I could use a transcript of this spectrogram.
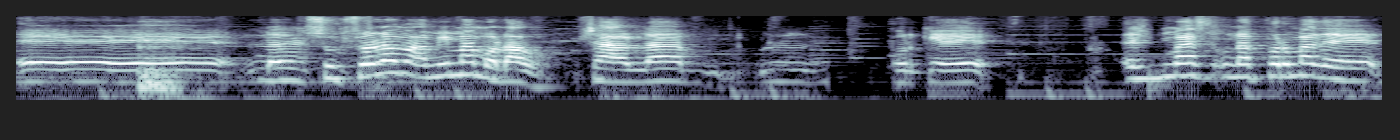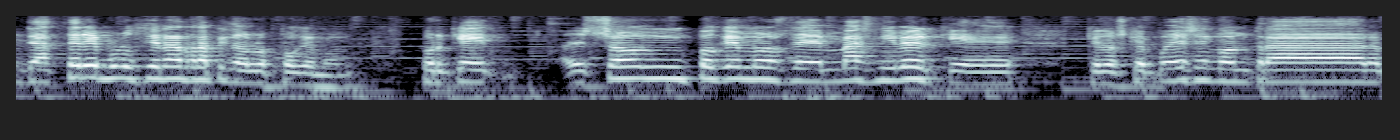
Eh, lo del subsuelo a mí me ha molado. O sea, porque es más una forma de, de hacer evolucionar rápido los Pokémon. Porque son Pokémon de más nivel que, que los que puedes encontrar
